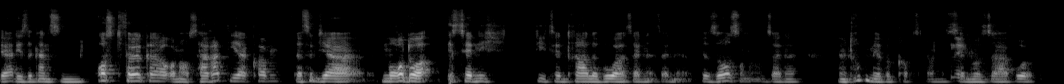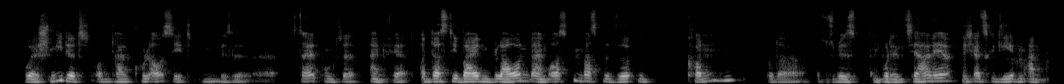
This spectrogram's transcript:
Ja, diese ganzen Ostvölker und aus Harad, die ja kommen, das sind ja, Mordor ist ja nicht die Zentrale, wo er seine, seine Ressourcen und seine, seine Truppen mehr bekommt, sondern das ist ja nur da, wo, wo er schmiedet und halt cool aussieht und ein bisschen Stylepunkte einfährt. Und dass die beiden Blauen da im Osten was bewirken konnten, oder also zumindest vom Potenzial her, nicht als gegeben an.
